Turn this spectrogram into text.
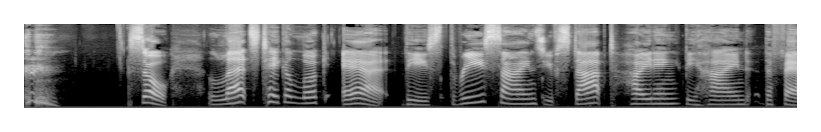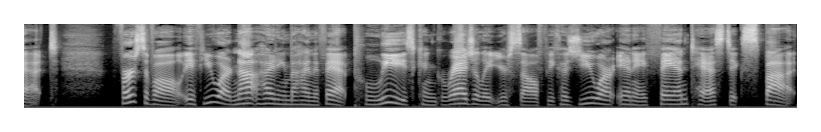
so let's take a look at these three signs you've stopped hiding behind the fat. First of all, if you are not hiding behind the fat, please congratulate yourself because you are in a fantastic spot.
